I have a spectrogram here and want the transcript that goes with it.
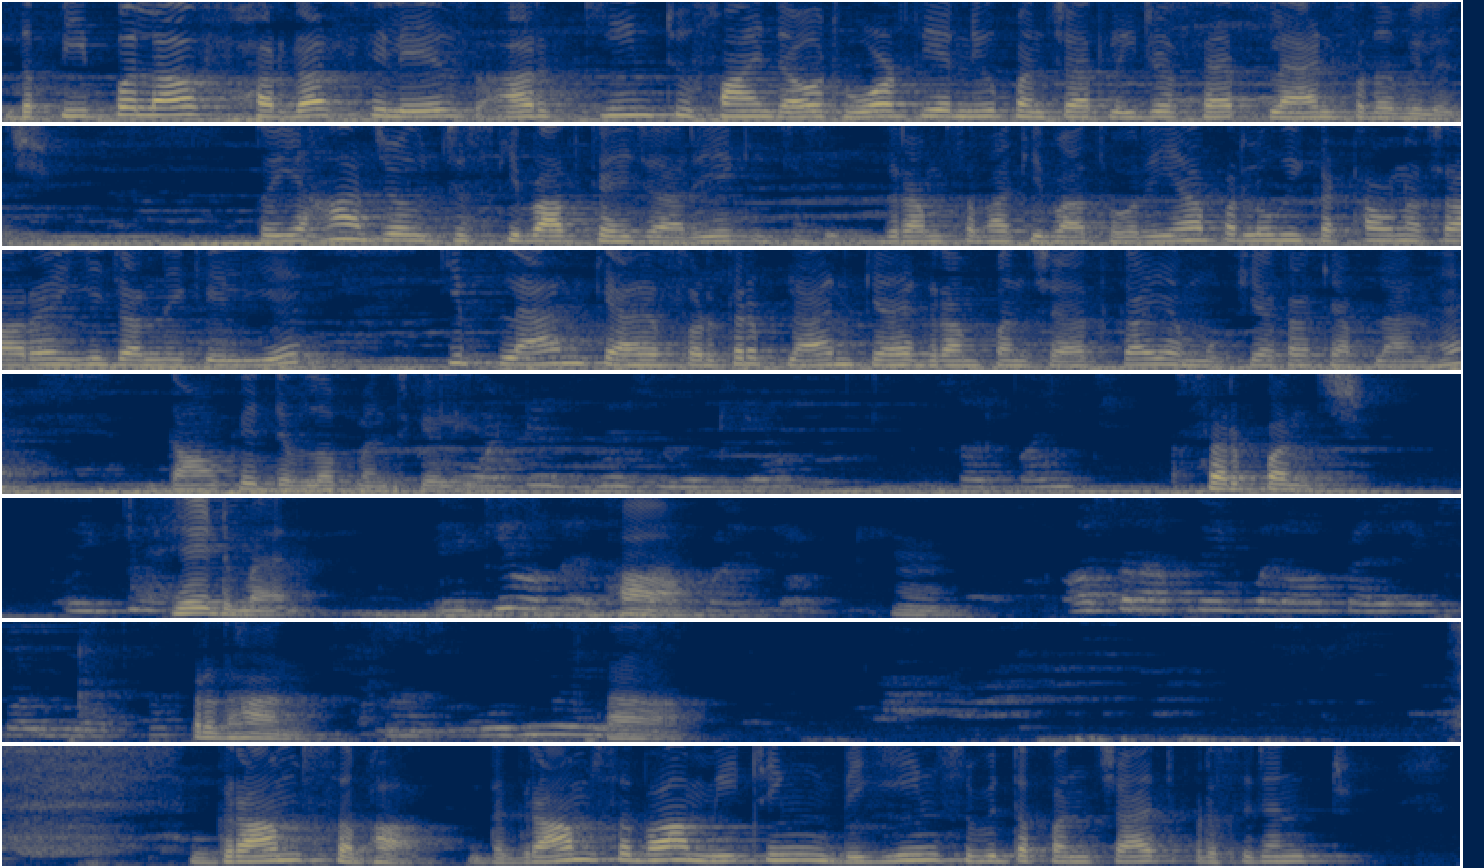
The people of Hardas village are keen to find out what their new panchayat leaders have plan for the village तो यहाँ जो जिसकी बात कही जा रही है कि जिस ग्राम सभा की बात हो रही है यहाँ पर लोग इकट्ठा होना चाह रहे हैं ये जानने के लिए कि प्लान क्या है फर्दर प्लान क्या है ग्राम पंचायत का या मुखिया का क्या प्लान है गाँव के डेवलपमेंट्स के लिए। सरपंच? सरपंच। हेडमैन हाँ ही। और सर आपने एक बार और पहले एक वर्ड बोला था। प्रधान। हाँ सर वो भी वही हाँ। ग्राम sabha. The gram sabha meeting begins with the panchayat president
